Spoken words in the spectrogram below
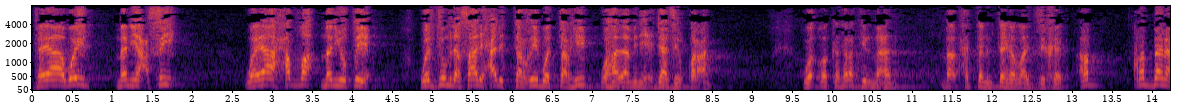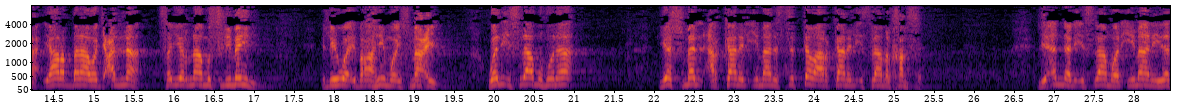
فيا ويل من يعصي ويا حظ من يطيع. والجملة صالحة للترغيب والترهيب وهذا من إعجاز القرآن. وكثرة المعاني. حتى ننتهي. الله يجزي خير. رب ربنا يا ربنا واجعلنا صيرنا مسلمين اللي هو إبراهيم وإسماعيل. والإسلام هنا يشمل أركان الإيمان الستة وأركان الإسلام الخمسة. لأن الإسلام والإيمان إذا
